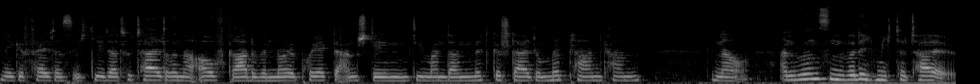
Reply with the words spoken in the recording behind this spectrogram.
mir gefällt das. Ich gehe da total drin auf, gerade wenn neue Projekte anstehen, die man dann mitgestalten und mitplanen kann. Genau. Ansonsten würde ich mich total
